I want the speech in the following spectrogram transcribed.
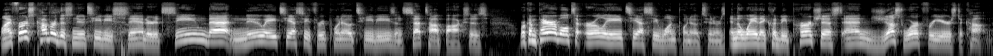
When I first covered this new TV standard, it seemed that new ATSC 3.0 TVs and set-top boxes were comparable to early ATSC 1.0 tuners in the way they could be purchased and just work for years to come.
